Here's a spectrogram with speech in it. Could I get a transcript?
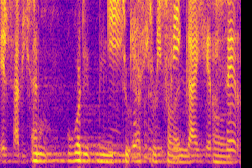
el sadismo what it means ¿Y to qué significa exercise, uh, ejercer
